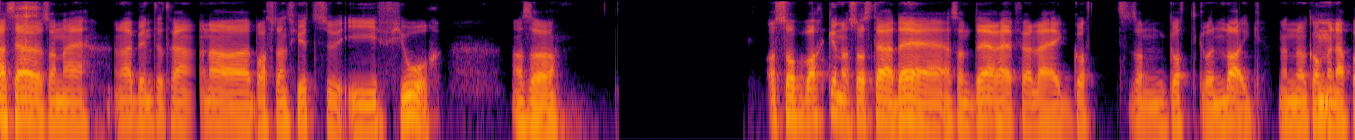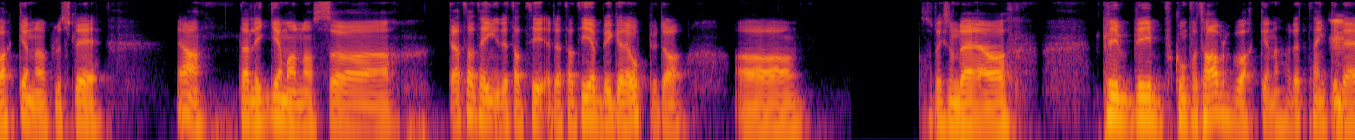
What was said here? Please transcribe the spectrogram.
jeg ser jo sånn jeg, Når jeg begynte å trene brasiliansk jiu-jitsu i fjor Altså Å stå på bakken og slåss der, det er sånn der jeg føler jeg har godt, sånn godt grunnlag. Men når jeg kommer Mm. ned på bakken og plutselig Ja, der ligger man, og så Det tar, ting, det tar, tid, det tar tid å bygge det opp. Da. Og så liksom det å bli, bli komfortabel på bakken, og det tenker jeg Mm. det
